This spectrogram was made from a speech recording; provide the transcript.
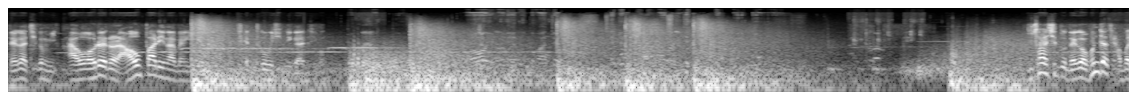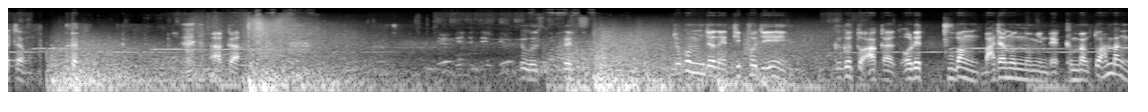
내가 지금 이- 아우 어뢰를 아홉 발이나 먹이겠네 Z52가 지금. 어 이거 이거 완전 무사시도 내가 혼자 잡았잖아. 아까. 그리고 그 조금 전에 디포지 그것도 아까 어뢰 두방 맞아놓은 놈인데 금방 또 한 방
